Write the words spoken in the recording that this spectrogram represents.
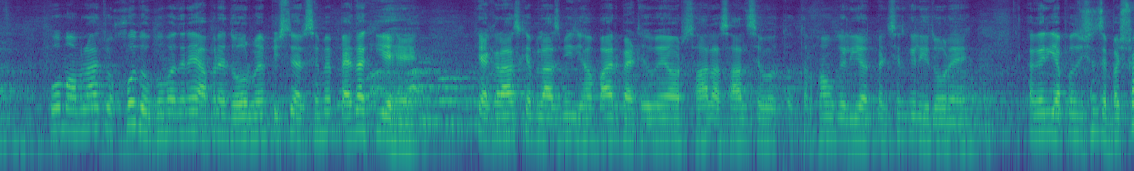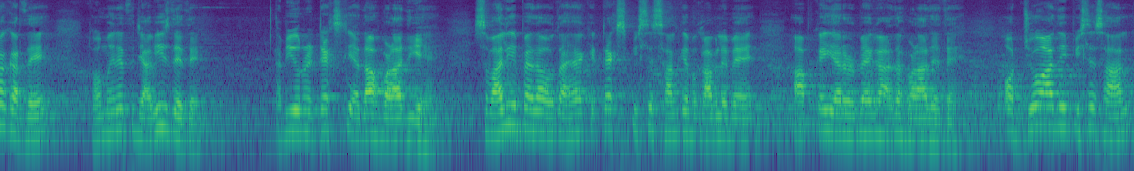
वो मामला जो ख़ुद हुकूमत ने अपने दौर में, पिछले अरसे में पैदा किए हैं कि अकरास के मुलाजमी यहाँ बाहर बैठे हुए हैं और साल आ साल से वो तनख्वाहों के लिए और पेंशन के लिए रो रहे हैं। अगर ये अपोजिशन से मशवरा करते तो हम इन्हें तजावीज़ देते अभी उन्होंने टैक्स की अदाफ बढ़ा दिए हैं। सवाल ये पैदा होता है कि टैक्स पिछले साल के मुकाबले में आप कई अरब रुपये का अदफ बढ़ा देते हैं और जो आदमी पिछले साल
